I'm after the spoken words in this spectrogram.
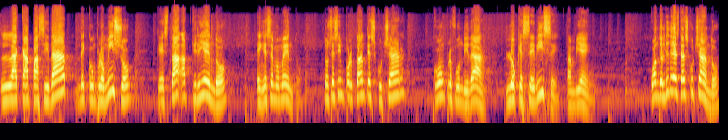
la capacidad de compromiso que está adquiriendo en ese momento. Entonces es importante escuchar con profundidad lo que se dice también. Cuando el líder está escuchando,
